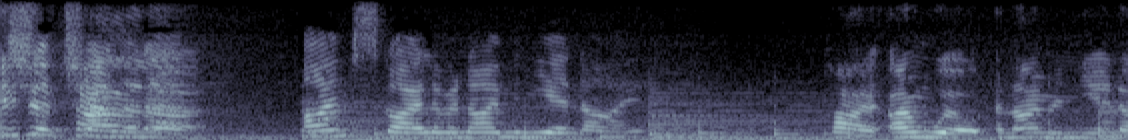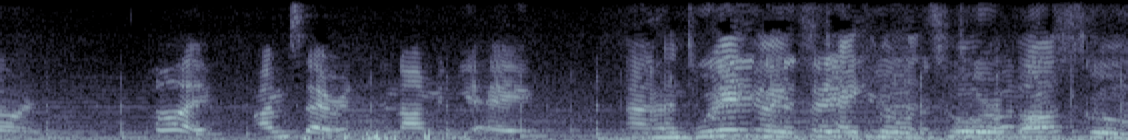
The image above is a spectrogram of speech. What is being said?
Bishop Challoner. I'm Skylar and I'm in year 9. Hi, I'm Will and I'm in year 9. Hi, I'm Saren and I'm in year 8. And, and we're going to take you on a tour of our school.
